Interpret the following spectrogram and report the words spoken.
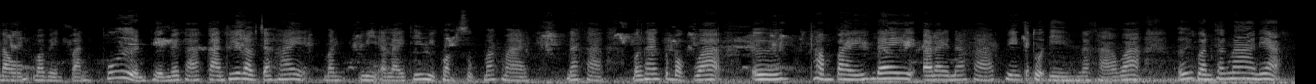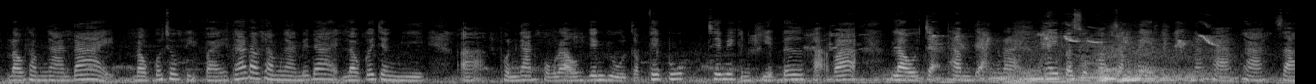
เรามาแบ่งปันผู้อื่นเห็นไหมคะ การที่เราจะให้มันมีอะไรที่มีความสุขมากมายนะคะ บางท่านก็บอกว่า เออทำไปได้อะไรนะคะ เพียงแต่ตัวเองนะคะว่า เอ้ยวันข้างหน้าเนี่ยเราทำงานได้เราก็โชคดีไป ถ้าเราทำงานไม่ได้เราก็ยังมีผลงานของเรายังอยู่กับ Facebook ใช่ไหมเป็นครีเอเตอร์ค่ะว่าเราจะทำอย่างไรให้ประสบความสำเร็จนะคะค่ะสา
